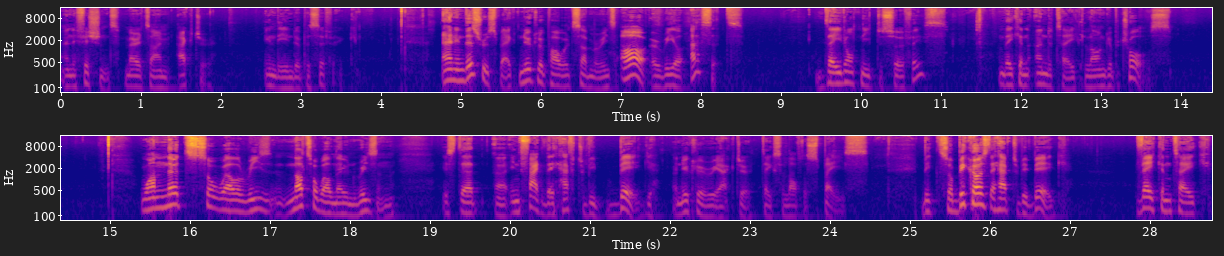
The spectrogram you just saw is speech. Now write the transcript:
an efficient maritime actor in the Indo-Pacific. And in this respect, nuclear-powered submarines are a real asset. They don't need to surface, and they can undertake longer patrols. One not so well reason, not so well known reason is that uh, in fact they have to be big. A nuclear reactor takes a lot of space. Be so because they have to be big, they can take,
